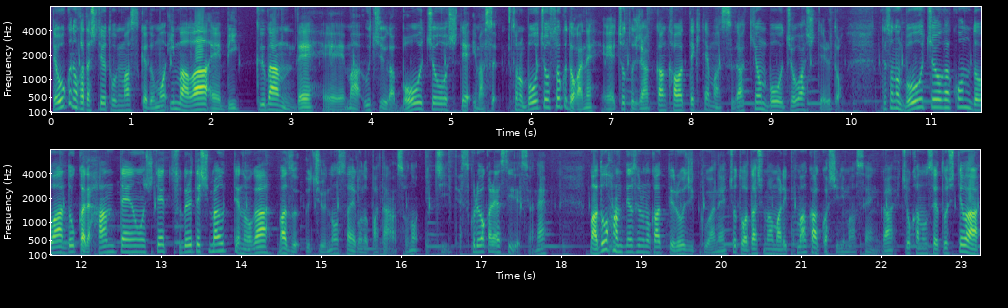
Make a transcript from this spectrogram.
で、多くの方知ってると思いますけども、今は、えービッグバンで、えーまあ、宇宙が膨張しています。その膨張速度がね、えーちょっと若干変わってきてますが、基本膨張はしていると。で、その膨張が今度はどっかで反転をして潰れてしまうっていうのが、まず宇宙の最後のパターン、その1です。これ分かりやすいですよね。まあ、どう反転するのかっていうロジックはね、ちょっと私もあまり細かくは知りませんが、一応可能性としては、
